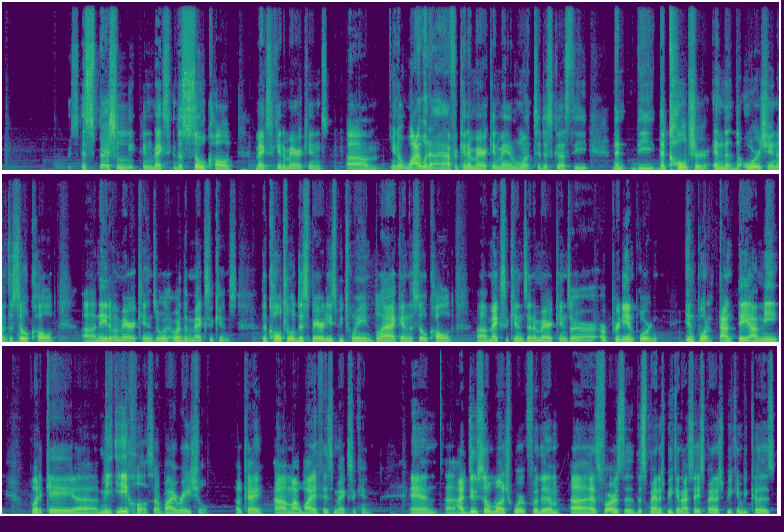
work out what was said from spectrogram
especially in Mexican, the so-called Mexican Americans um, you know, why would an African American man want to discuss the the the the culture and the the origin of the so-called uh, Native Americans or or the Mexicans? The cultural disparities between black and the so-called uh, Mexicans and Americans are are pretty important. Importante a mí, porque uh, mi hijos are biracial. Okay, uh, my wife is Mexican and uh, I do so much work for them uh, as far as the, the Spanish speaking. I say Spanish speaking because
